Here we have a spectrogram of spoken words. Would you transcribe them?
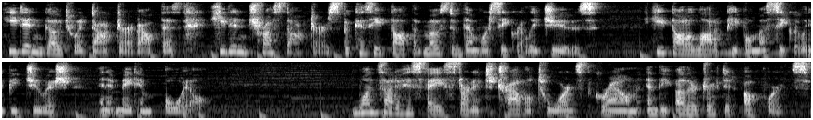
He didn't go to a doctor about this. He didn't trust doctors because he thought that most of them were secretly Jews. He thought a lot of people must secretly be Jewish, and it made him boil. One side of his face started to travel towards the ground, and the other drifted upwards.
